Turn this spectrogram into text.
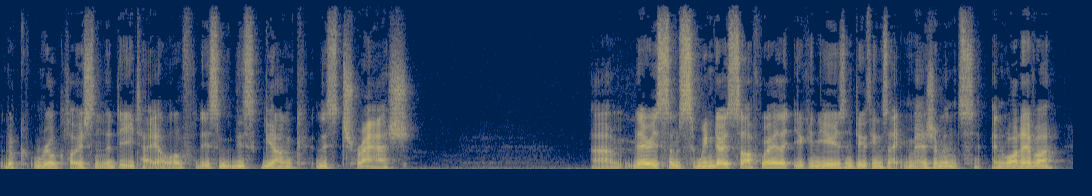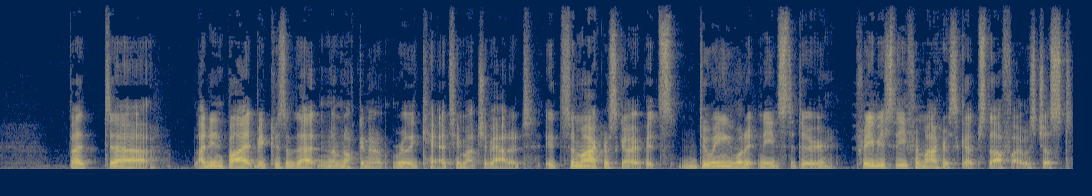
look real close in the detail of this this gunk, this trash. Um, there is some Windows software that you can use and do things like measurements and whatever, but uh, I didn't buy it because of that, and I'm not going to really care too much about it. It's a microscope; it's doing what it needs to do. Previously, for microscope stuff, I was just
